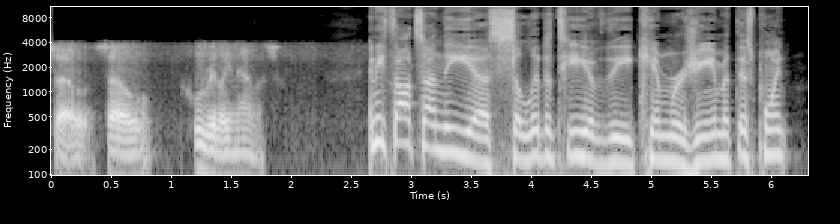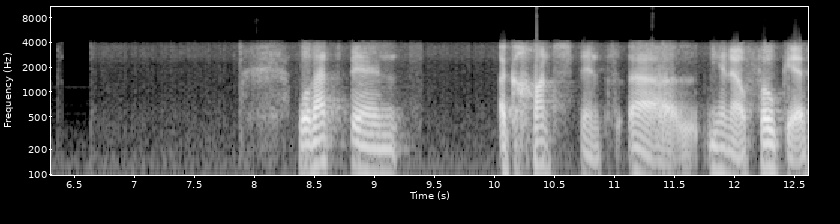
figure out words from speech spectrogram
So so who really knows? Any thoughts on the uh, solidity of the Kim regime at this point? Well, that's been a constant, uh, you know, focus,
